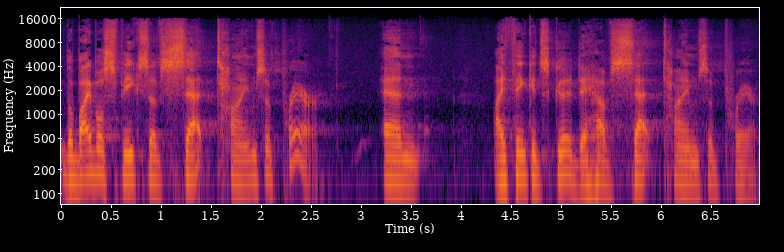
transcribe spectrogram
The Bible speaks of set times of prayer. And I think it's good to have set times of prayer.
